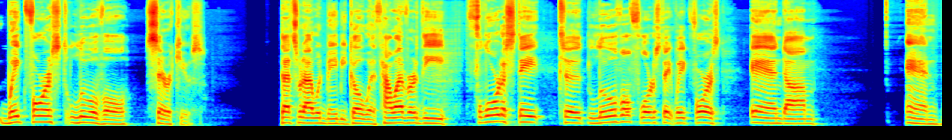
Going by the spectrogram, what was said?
Wake Forest, Louisville, Syracuse. That's what I would maybe go with. However, the Florida State to Louisville, Florida State, Wake Forest, and um, and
